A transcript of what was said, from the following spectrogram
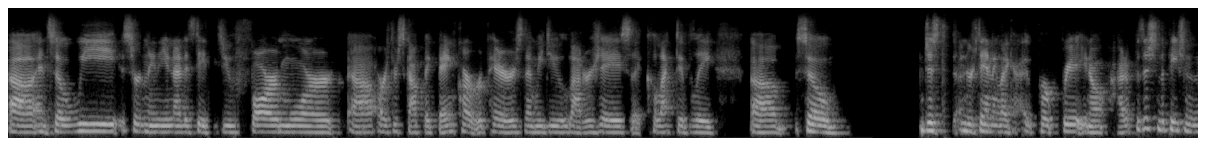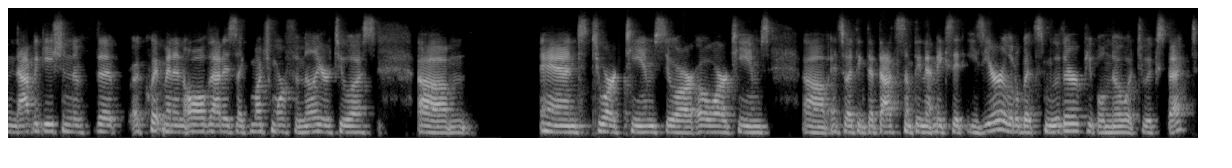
Uh, and so we certainly in the United States do far more uh, arthroscopic Bankart repairs than we do Latarjets like collectively. Um, so just understanding like appropriate you know how to position the patient the navigation of the equipment and all of that is like much more familiar to us um, and to our teams to our or teams. Uh, and so i think that that's something that makes it easier a little bit smoother. People know what to expect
